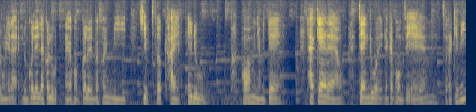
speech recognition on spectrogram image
ลุงนี่แหละลุงก็เล่นแล้วก็หลุดนะครับผมก็เลยไม่ค่อยมีคลิปเซิร์ฟไทยให้ดู เพราะว่ามันยังไม่แก้ ถ้าแก้แล้ว แจ้งด้วยนะครับผม GM สำหรับคลิปนี้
